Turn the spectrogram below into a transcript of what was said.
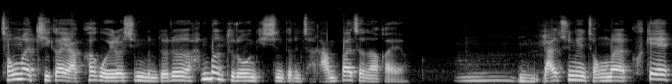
정말 기가 약하고 이러신 분들은 한 번 들어온 귀신들은 잘 안 빠져나가요. 음. 음, 나중엔 정말 크게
